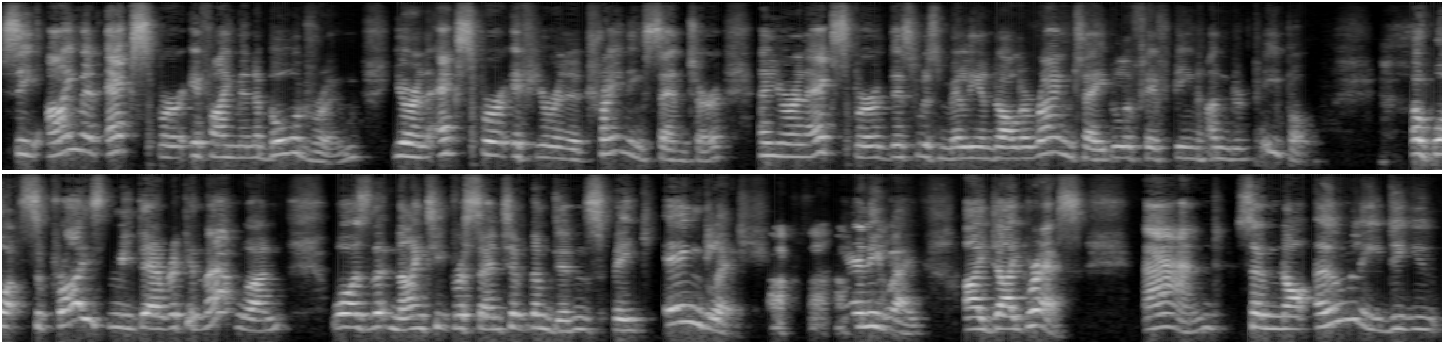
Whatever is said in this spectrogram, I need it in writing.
See, I'm an expert if I'm in a boardroom, you're an expert if you're in a training center, and you're an expert, this was million dollar roundtable of 1,500 people. What surprised me, Derek, in that one was that 90% of them didn't speak English. anyway, I digress. And so not only do you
